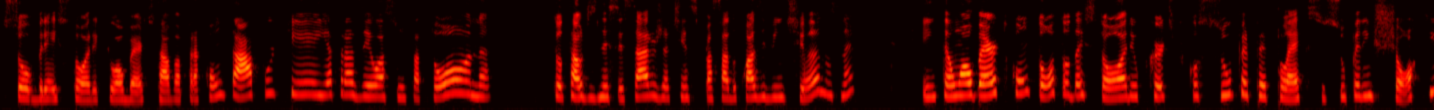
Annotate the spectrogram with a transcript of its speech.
sobre a história que o Alberto estava para contar, porque ia trazer o assunto à tona, total desnecessário, já tinha se passado quase 20 anos, né? Então o Alberto contou toda a história, o Kurt ficou super perplexo, super em choque.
